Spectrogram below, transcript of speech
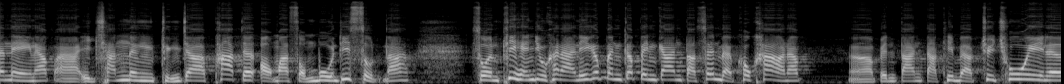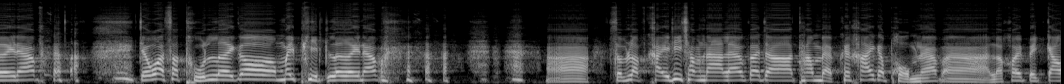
นั่นเองนะครับอ่าอีกชั้นหนึ่งถึงจะภาพจะออกมาสมบูรณ์ที่สุดนะ ส่วนที่เห็นอยู่ขณะนี้ก็เป็นก็เป็นการตัดเส้นแบบคร่าวๆนะครับอ่าเป็นการตัดที่แบบชุยๆเลยนะครับ จะว่าสะทุนเลยก็ไม่ผิดเลยนะครับอ่าสำหรับใครที่ชำนาญแล้วก็จะทำแบบคล้าย ๆ กับผมนะครับอ่าแล้วค่อยไปเกา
